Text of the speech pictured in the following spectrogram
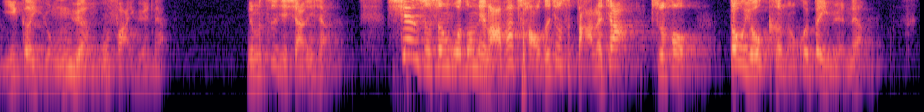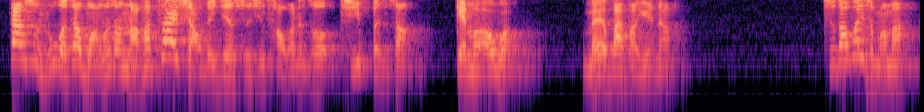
一个永远无法原谅。你们自己想一想。现实生活中，你哪怕吵的就是打了架之后，都有可能会被原谅。但是如果在网络上，哪怕再小的一件事情吵完了之后，基本上 game over，没有办法原谅了。知道为什么吗？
